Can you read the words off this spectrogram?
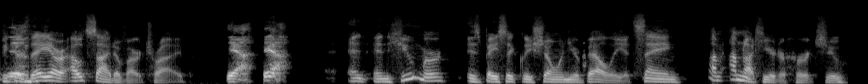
Because yeah. they are outside of our tribe. Yeah, yeah. And and humor is basically showing your belly. It's saying, I'm I'm not here to hurt you.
